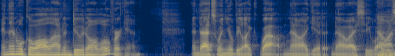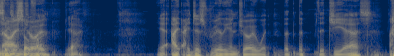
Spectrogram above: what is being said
And then we'll go all out and do it all over again. And that's when you'll be like, wow, now I get it. Now I see why Now these now things I are so fun. it. Yeah. Yeah, I, I just really enjoy what the the, the GS. I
